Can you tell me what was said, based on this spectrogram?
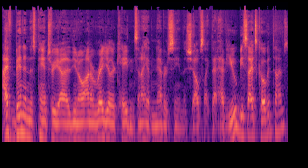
I've been in this pantry, uh, you know, on a regular cadence, and I have never seen the shelves like that. Have you, besides COVID times?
